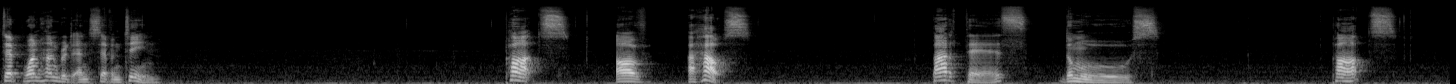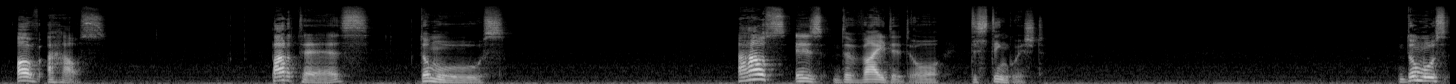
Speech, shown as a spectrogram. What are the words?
Step 117. Parts of a house. Partes domus. Parts of a house. Partes domus. A house is divided or distinguished. Domus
